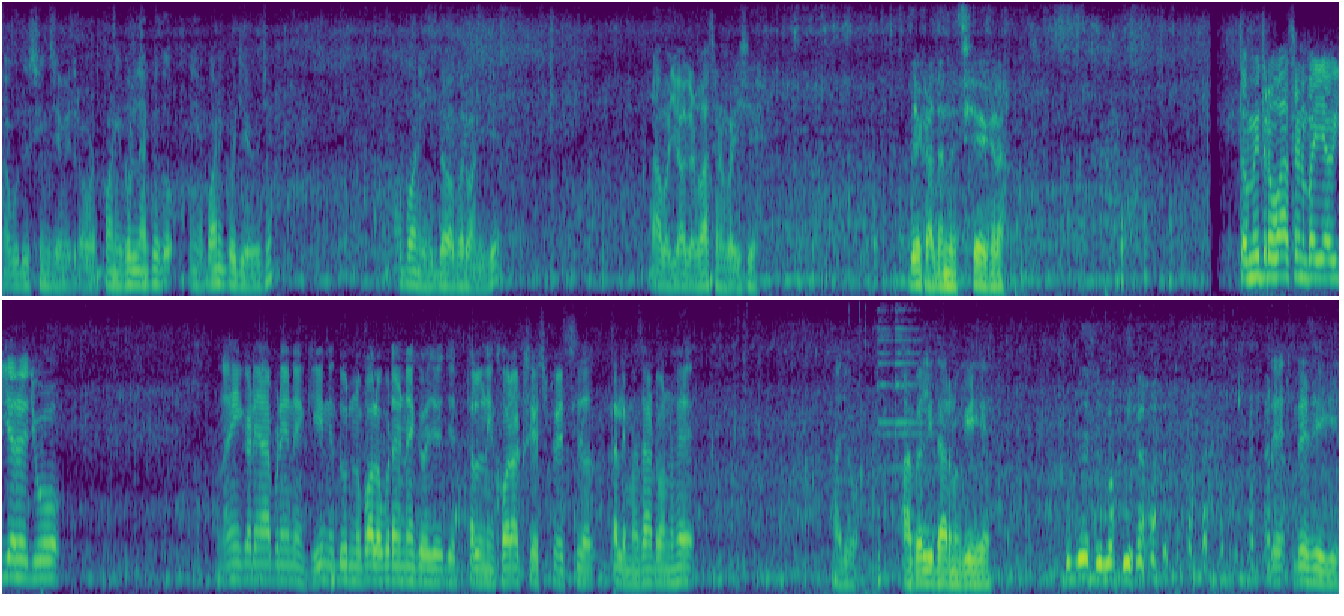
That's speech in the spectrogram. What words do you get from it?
આ બધું સીન છે મિત્રો આપણે. પાણી ખોલી નાખ્યું તો અહીંયા પાણી પહોંચી આવ્યું છે. આ પાણીથી દવા ભરવાની છે. આ બાજુ આગળ વાસણભાઈ છે. દેખાતા નથી છે ખરા. તો મિત્રો વાસણભાઈ આવી ગયા છે, જુઓ. નહીં કડે આપણે એને ઘી ને દૂધનો પાલો બનાવી નાખ્યો છે, જે તલની ખોરાક છે સ્પેશિયલ તલીમાં છાંટવાનું છે. આ જો આ પહેલી ધારનું ઘી છે. દેશી ઘી.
